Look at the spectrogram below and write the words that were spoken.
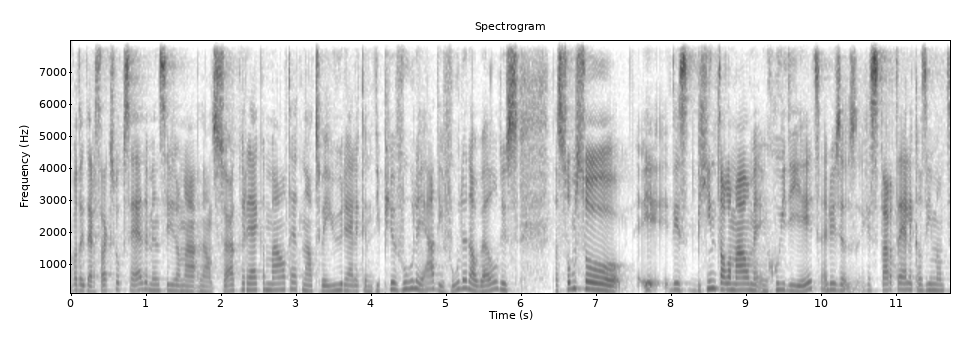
Wat ik daar straks ook zei, de mensen die dan na, een suikerrijke maaltijd, na twee uur eigenlijk een diepje voelen, ja, die voelen dat wel. Dus dat is soms zo... Het begint allemaal met een goed dieet. Dus je start eigenlijk als iemand,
